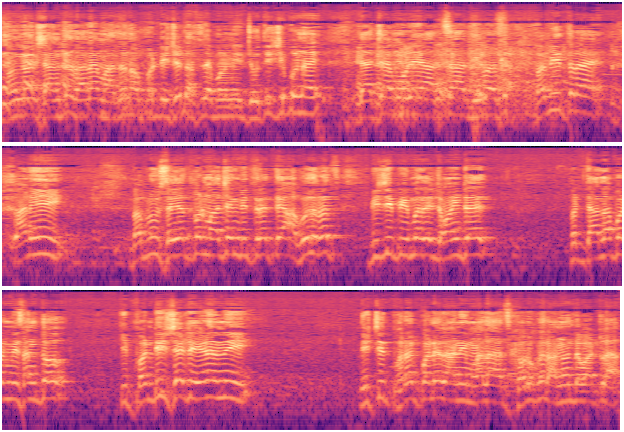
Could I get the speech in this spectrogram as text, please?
मंगळ शांत झालाय. माझं नाव पंडित असल्यामुळे मी ज्योतिषी पण आहे. त्याच्यामुळे आजचा दिवस पवित्र आहे. आणि बबलू सय्यद पण माझे मित्र आहेत. ते अगोदरच बीजेपी मध्ये जॉईंट आहेत. पण त्यांना पण मी सांगतो की पंडित शेठ येण्यानी निश्चित फरक पडेल आणि मला आज खरोखर आनंद वाटला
